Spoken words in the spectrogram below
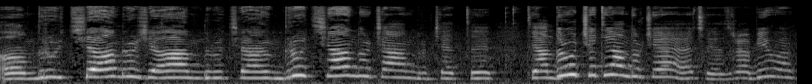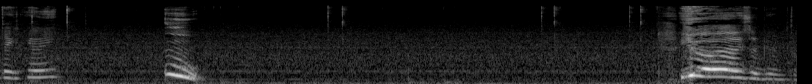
Andrucie, Andrucie, Andrucie, Andrucie, Andrucie, Andrucie, ty, ty Andrucie, ty Andrucie, co ja zrobiłem w tej chwili? U! Jej, zrobiłem to.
